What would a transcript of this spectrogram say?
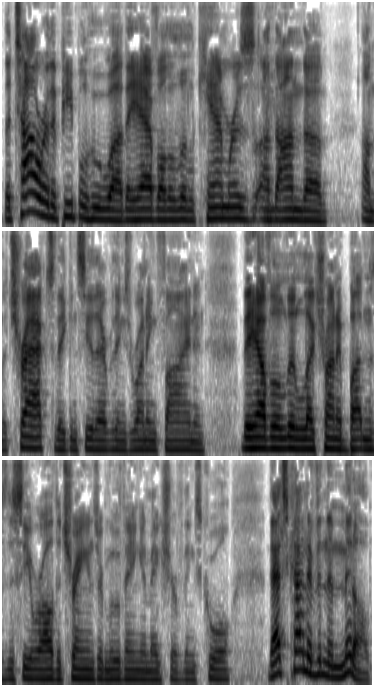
the tower, the people who uh, they have all the little cameras on, on the on the track so they can see that everything's running fine, and they have the little electronic buttons to see where all the trains are moving and make sure everything's cool. That's kind of in the middle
